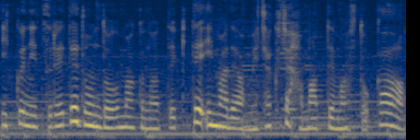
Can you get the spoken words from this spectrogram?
行くにつれてどんどん上手くなってきて今ではめちゃくちゃハマってますとか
